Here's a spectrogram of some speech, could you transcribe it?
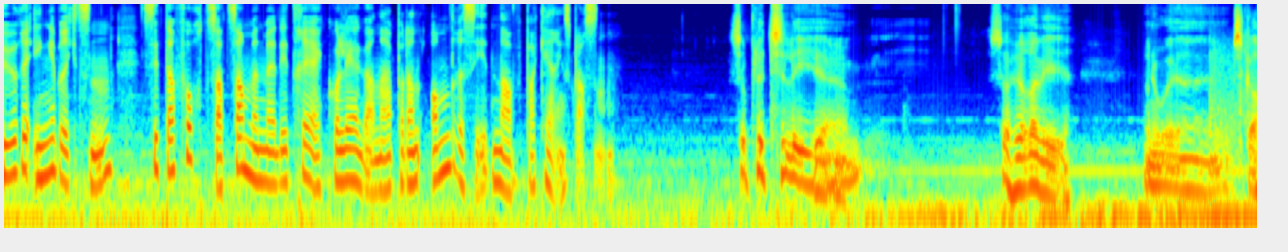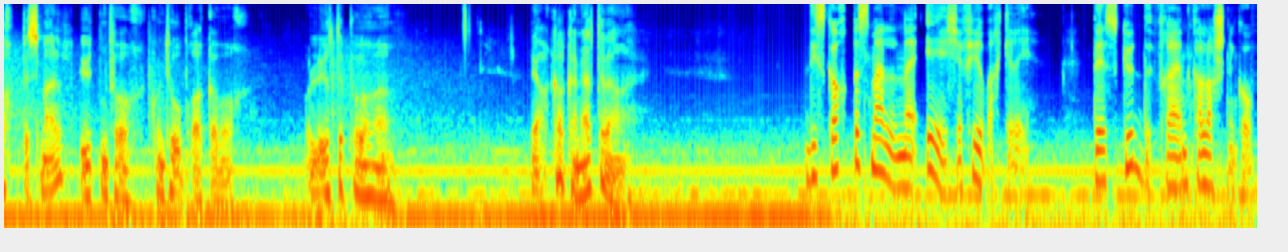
Ture Ingebrigtsen sitter fortsatt sammen med de tre kollegaene på den andre siden av parkeringsplassen. Så plutselig eh, så hører vi noe eh, skarpe smell utenfor kontorbraka vår. Og lurte på ja, hva kan dette være? De skarpe smellene er ikke fyrverkeri. Det er skudd fra en kalasjnikov.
